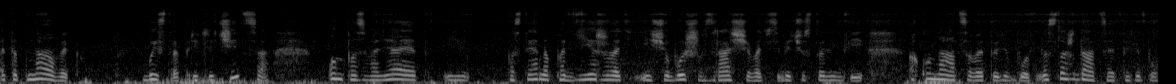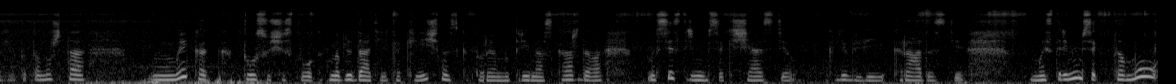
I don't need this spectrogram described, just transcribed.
этот навык быстро переключиться, он позволяет и постоянно поддерживать и еще больше взращивать в себе чувство любви, окунаться в эту любовь, наслаждаться этой любовью, потому что мы, как то существо, как наблюдатель, как личность, которая внутри нас каждого, мы все стремимся к счастью, к любви, к радости. Мы стремимся к тому,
